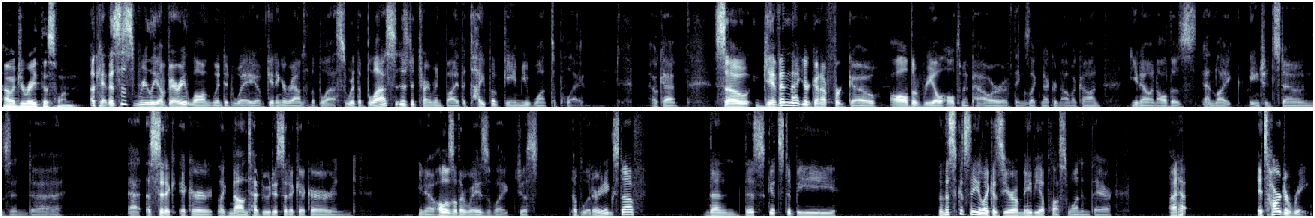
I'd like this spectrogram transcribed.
How would you rate this one? Okay, this is really a very long-winded way of getting around to the bless, where the bless is determined by the type of game you want to play. Okay. So, given that you're going to forego all the real ultimate power of things like Necronomicon, you know, and all those and like ancient stones and uh, acidic ichor, like non-tabooed acidic ichor, and you know all those other ways of like just obliterating stuff. Then this gets to be. Then this to be like a zero, maybe a plus one in there. I'd have. It's hard to rate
